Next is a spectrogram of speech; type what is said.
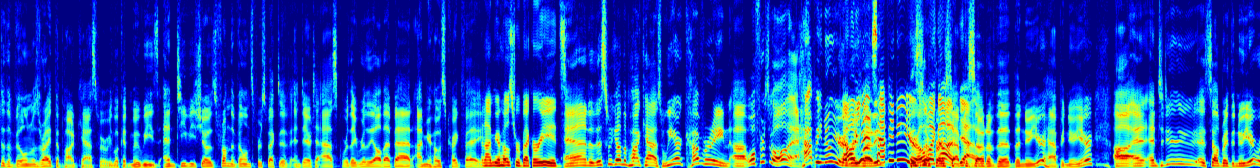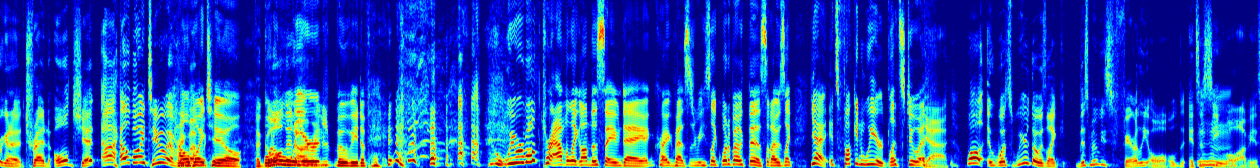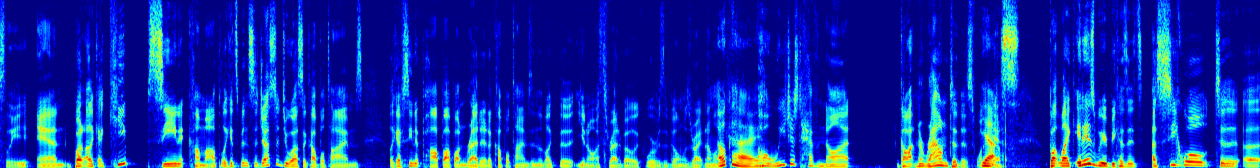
to The Villain Was Right, the podcast where we look at movies and TV shows from the villain's perspective and dare to ask, were they really all that bad? I'm your host, Craig Fay. And I'm your host, Rebecca Reeds. And this week on the podcast, we are covering, uh, well, first of all, uh, Happy New Year, everybody. Oh, yes, Happy New Year. This is Oh, our my first God, yeah. episode of the, the new year. Happy New Year. Uh, and, and to do uh, celebrate the new year, we're going to tread old shit. Uh, Hellboy 2, everybody. Hellboy 2. The what a weird Army. movie to pick. we were both traveling on the same day, and Craig messaged me. He's like, What about this? And I was like, Yeah, it's fucking weird. Let's do it. Yeah. Well, it- what's weird though is like this movie's fairly old. It's a Mm-hmm. sequel, obviously, and but like I keep seeing it come up. Like it's been suggested to us a couple times. Like I've seen it pop up on Reddit a couple times in the like the you know a thread about like where was the villain was right, and I'm like, Okay. oh, we just have not gotten around to this one. yet. But like it is weird because it's a sequel to uh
